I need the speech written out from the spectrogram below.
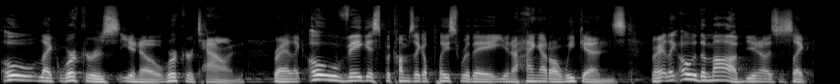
Oh, like workers, you know, worker town, mm-hmm. right? Like, oh, Vegas becomes like a place where they, you know, hang out on weekends, right? Like, oh, the mob, you know, it's just like,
